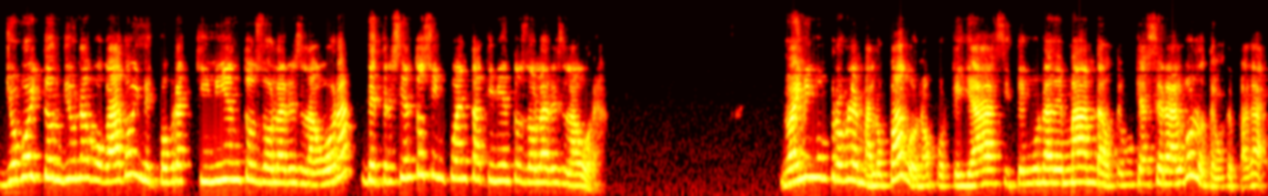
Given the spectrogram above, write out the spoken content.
yo voy donde un abogado y me cobra 500 dólares la hora, de 350 a 500 dólares la hora. No hay ningún problema, lo pago, ¿no? Porque ya si tengo una demanda o tengo que hacer algo, lo tengo que pagar.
